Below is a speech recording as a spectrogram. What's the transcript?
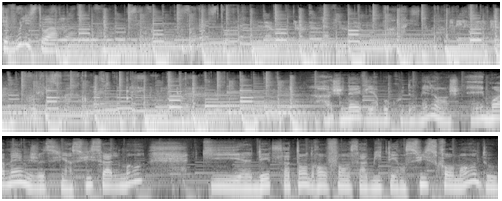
C'est vous l'histoire. À Genève, il y a beaucoup de mélanges. Et moi-même, je suis un Suisse allemand qui, euh, dès sa tendre enfance, habitait en Suisse romande, où,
